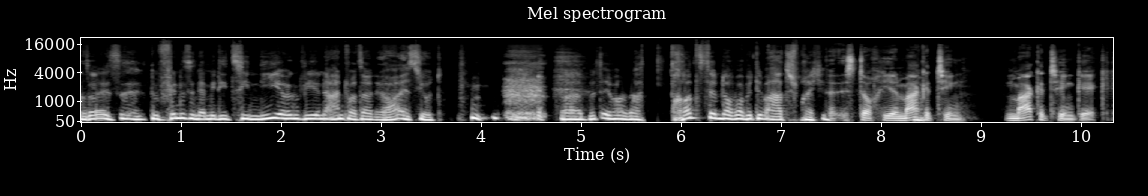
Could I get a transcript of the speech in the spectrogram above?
Also es, äh, du findest in der Medizin nie irgendwie eine Antwort, sagt, ja, ist gut. da wird immer gesagt, trotzdem noch mal mit dem Arzt sprechen. Das ist doch hier ein Marketing, ein Marketing-Gag.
